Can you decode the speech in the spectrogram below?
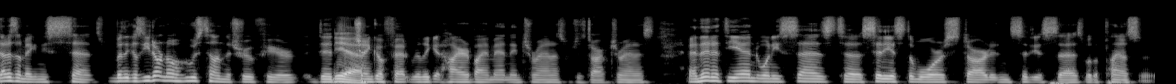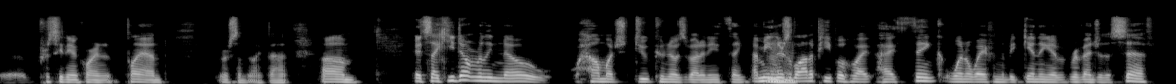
that doesn't make any sense. But because you don't know who's telling the truth here, did Yeah. Jango Fett really get hired by a man named Tyrannus, which is Darth Tyrannus? And then at the end, when he says to Sidious, "The war started," and Sidious says, "Well, the plan is uh, proceeding according to plan," or something like that. Um, it's like you don't really know how much Dooku knows about anything. I mean, there's a lot of people who I, I think went away from the beginning of Revenge of the Sith,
